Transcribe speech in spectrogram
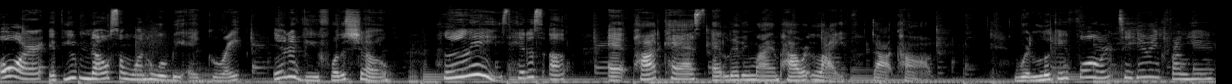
or if you know someone who will be a great interview for the show, please hit us up at podcast at livingmyempoweredlife.com. We're looking forward to hearing from you.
